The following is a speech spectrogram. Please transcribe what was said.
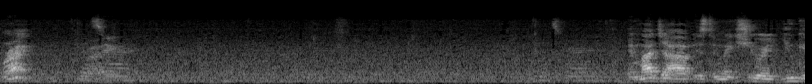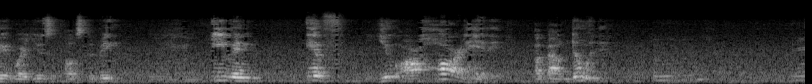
right? That's Right. right. That's right. And my job is to make sure you get where you're supposed to be, even if you are hard headed about doing it. Mm-hmm. Yeah.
